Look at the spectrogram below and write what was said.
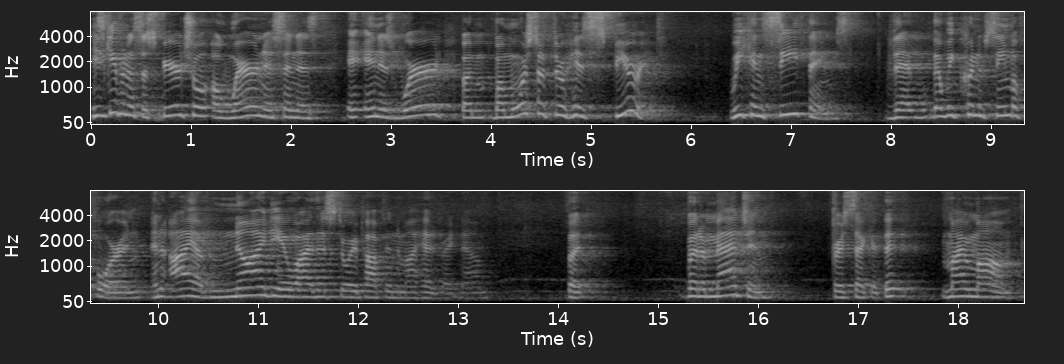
He's given us a spiritual awareness in His, in his Word, but, but more so through His Spirit. We can see things that, that we couldn't have seen before. And, and I have no idea why this story popped into my head right now. But, but imagine for a second that my mom,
